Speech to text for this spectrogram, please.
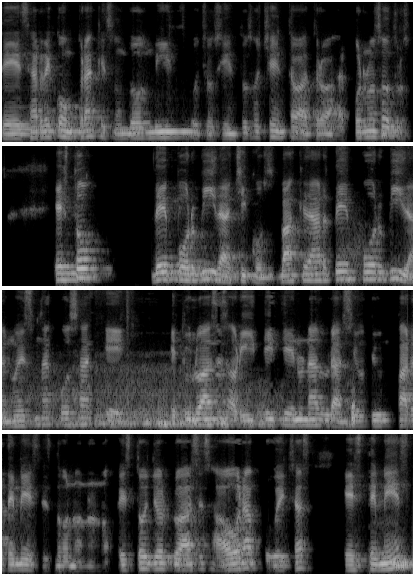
de esa recompra, que son 2.880, va a trabajar por nosotros. Esto de por vida, chicos, va a quedar de por vida, no es una cosa que, que tú lo haces ahorita y tiene una duración de un par de meses, no, no, no, no, esto yo lo haces ahora, aprovechas este mes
